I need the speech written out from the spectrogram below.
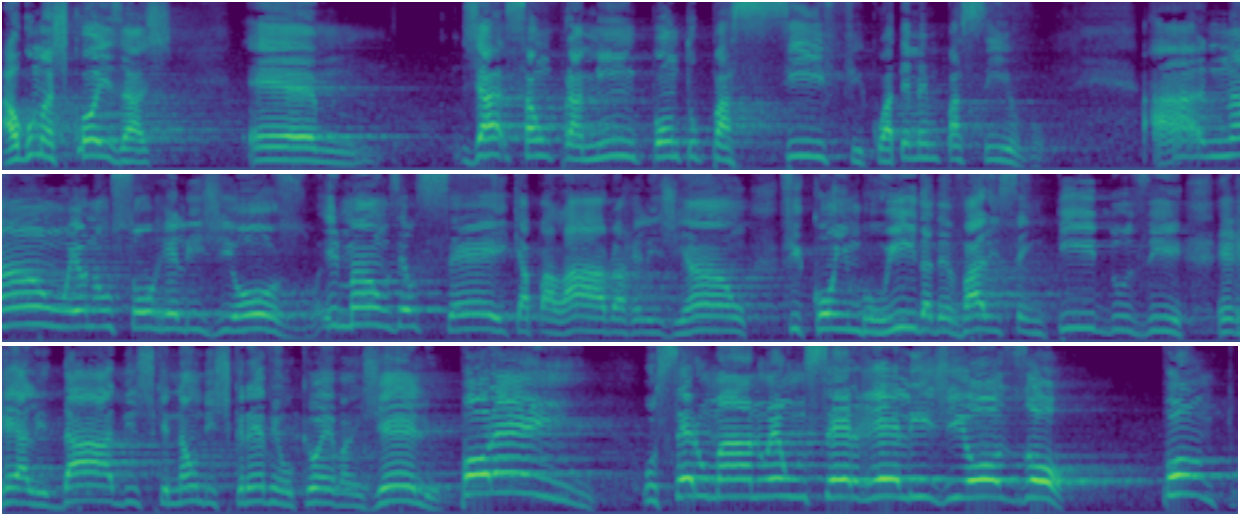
algumas coisas é, já são para mim ponto pacífico, até mesmo passivo. Ah, não, eu não sou religioso. Irmãos, eu sei que a palavra religião ficou imbuída de vários sentidos e, e realidades que não descrevem o que é o Evangelho. Porém, o ser humano é um ser religioso. Ponto.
